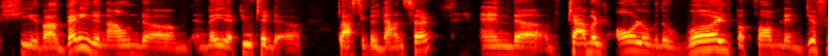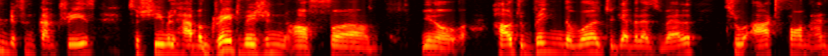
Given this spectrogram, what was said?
she is a very renowned um, and very reputed uh, classical dancer and uh, traveled all over the world, performed in different, different countries. So she will have a great vision of, uh, you know, how to bring the world together as well through art form and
